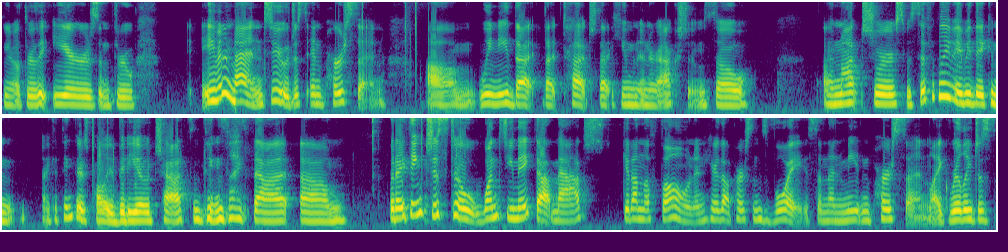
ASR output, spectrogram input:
you know, through the ears and through even men too, just in person. Um, we need that that touch, that human interaction. So I'm not sure specifically. Maybe they can. I think there's probably video chats and things like that. Um, but I think just to once you make that match, get on the phone and hear that person's voice and then meet in person like really just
